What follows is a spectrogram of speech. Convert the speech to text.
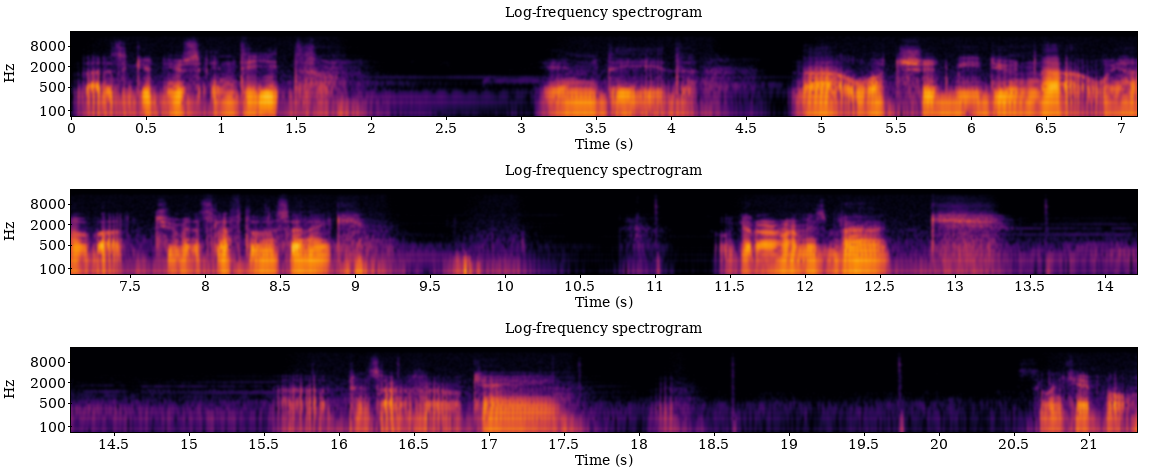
That is good news indeed. Indeed. Now, what should we do now? We have about two minutes left of this, I think. We'll get our armies back. Uh, Prince Arthur, okay. Still incapable.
